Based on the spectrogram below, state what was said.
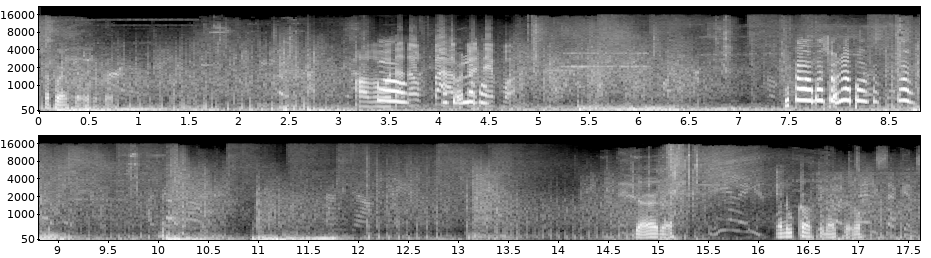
Siapa yang angkat, siapa? Allah Oh, tak tempat masuk aku nak tembak. Bukan, masuk dah apa? Kau. Ya, ada. Mana buka aku nak angkat kau. 10 seconds.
